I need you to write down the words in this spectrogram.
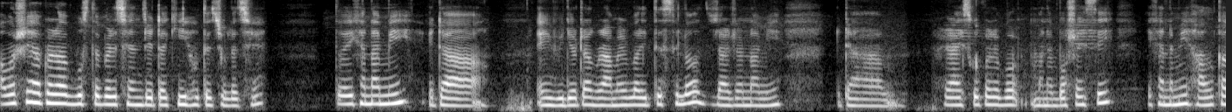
অবশ্যই আপনারা বুঝতে পেরেছেন যে এটা কী হতে চলেছে। তো এখানে আমি এটা, এই ভিডিওটা গ্রামের বাড়িতে ছিল, যার জন্য আমি এটা রাইস কুকারে মানে বসাইছি। এখানে আমি হালকা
